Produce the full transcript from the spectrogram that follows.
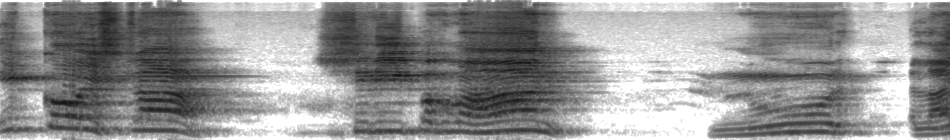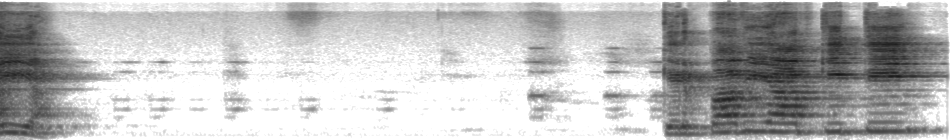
ਇੱਕੋ ਇਸ਼ਟਾ ਸ਼੍ਰੀ ਭਗਵਾਨ ਨੂਰ ਅਲਾਈਆ ਕਿਰਪਾ ਵੀ ਆਪ ਕੀਤੀ,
